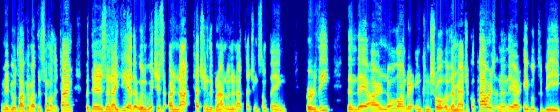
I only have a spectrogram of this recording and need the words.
and maybe we'll talk about this some other time. But there's an idea that when witches are not touching the ground, when they're not touching something earthy, then they are no longer in control of their magical powers, and then they are able to be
